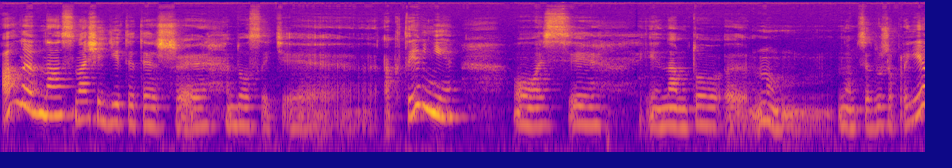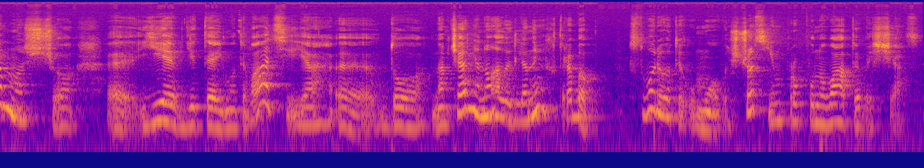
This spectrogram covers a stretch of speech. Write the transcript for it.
Але в нас наші діти теж досить активні. Ось, і нам то е, ну, нам це дуже приємно, що е, є в дітей мотивація е, до навчання, ну але для них треба створювати умови, щось їм пропонувати весь час.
